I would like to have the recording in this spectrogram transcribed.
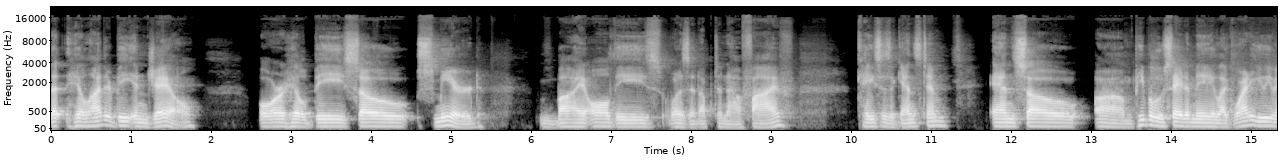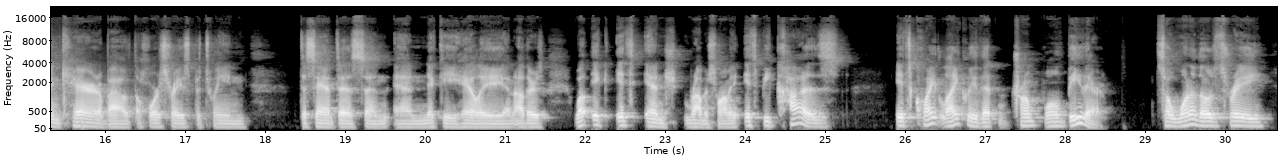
that he'll either be in jail or he'll be so smeared by all these, what is it, up to now, five cases against him. And so um, people who say to me, like, why do you even care about the horse race between DeSantis and and Nikki Haley and others. Well, it, it's and Ramaswamy. It's because it's quite likely that Trump won't be there. So one of those three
